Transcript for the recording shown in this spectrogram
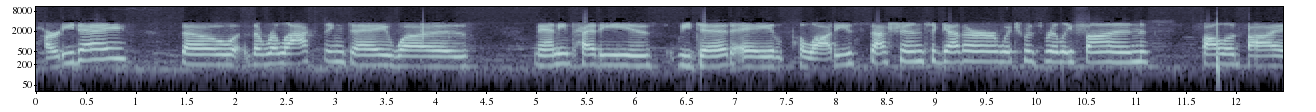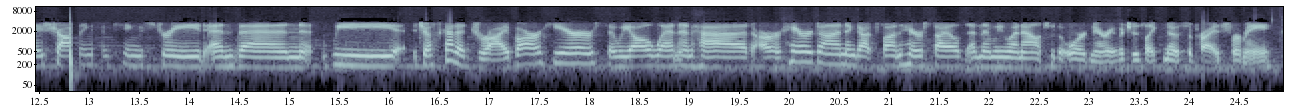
party day. So, the relaxing day was mani-pedis. We did a Pilates session together, which was really fun, followed by shopping on King Street. And then we just got a dry bar here. So we all went and had our hair done and got fun hairstyles. And then we went out to the ordinary, which is like no surprise for me.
